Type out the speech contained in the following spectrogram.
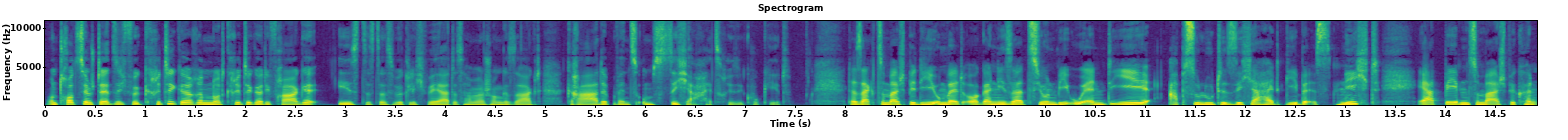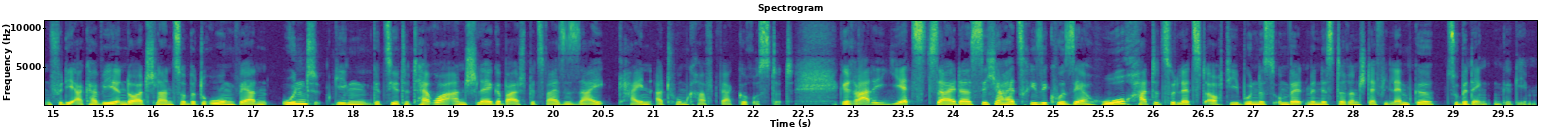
Und trotzdem stellt sich für Kritikerinnen und Kritiker die Frage, ist es das wirklich wert? Das haben wir schon gesagt, gerade wenn es ums Sicherheitsrisiko geht. Da sagt zum Beispiel die Umweltorganisation BUND, absolute Sicherheit gebe es nicht. Erdbeben zum Beispiel könnten für die AKW in Deutschland zur Bedrohung werden und gegen gezielte Terroranschläge beispielsweise sei kein Atomkraftwerk gerüstet. Gerade jetzt sei das Sicherheitsrisiko sehr hoch, hatte zuletzt auch die Bundesumweltministerin Steffi Lemke zu bedenken gegeben.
